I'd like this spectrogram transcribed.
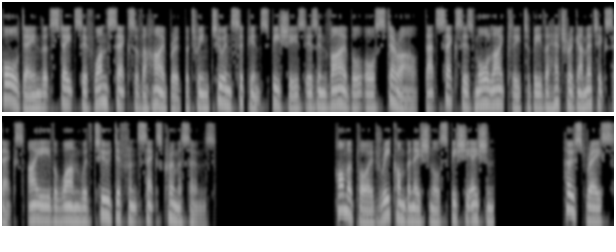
Haldane that states if one sex of a hybrid between two incipient species is inviable or sterile, that sex is more likely to be the heterogametic sex i.e. the one with two different sex chromosomes. Homoploid recombinational speciation Host race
